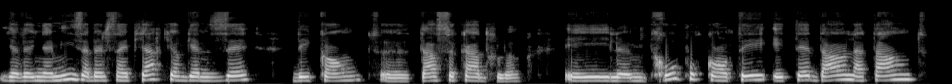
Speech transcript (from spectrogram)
il y avait une amie Isabelle Saint-Pierre qui organisait des contes euh, dans ce cadre-là. Et le micro pour compter était dans la tente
